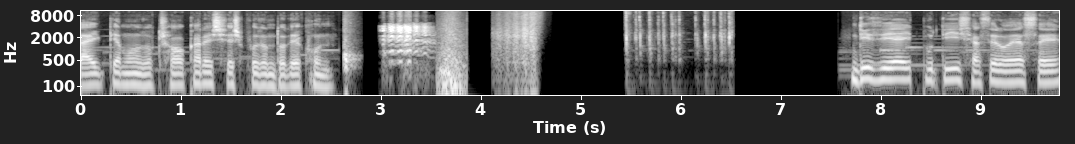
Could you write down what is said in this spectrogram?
লাইক দিয়ে মনোযোগ সহকারে শেষ পর্যন্ত দেখুন। ডিজিআইট পুঁতি স্যাসে রয়েছে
